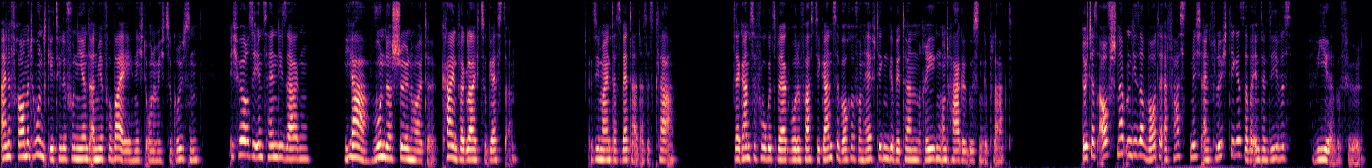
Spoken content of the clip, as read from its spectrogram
Eine Frau mit Hund geht telefonierend an mir vorbei, nicht ohne mich zu grüßen. Ich höre sie ins Handy sagen, ja, wunderschön heute, kein Vergleich zu gestern. Sie meint das Wetter, das ist klar. Der ganze Vogelsberg wurde fast die ganze Woche von heftigen Gewittern, Regen und Hagelgüssen geplagt. Durch das Aufschnappen dieser Worte erfasst mich ein flüchtiges, aber intensives Wir-Gefühl.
